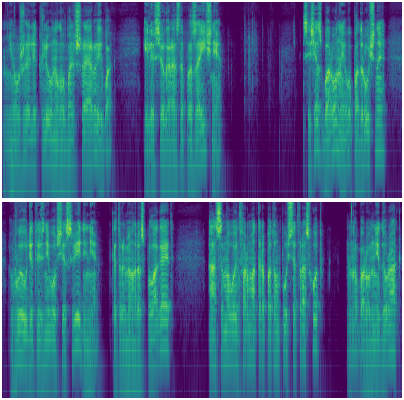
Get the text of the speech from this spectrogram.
Неужели клюнула большая рыба? Или все гораздо прозаичнее? Сейчас барон и его подручные выудят из него все сведения, которыми он располагает, а самого информатора потом пустят в расход. Но барон не дурак.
